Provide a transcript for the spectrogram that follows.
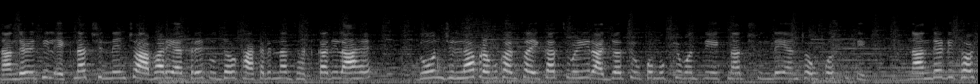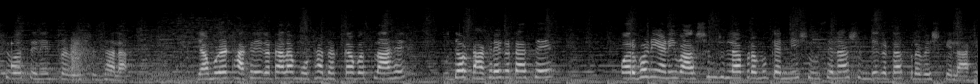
नांदेड येथील एकनाथ शिंदेच्या आभार यात्रेत उद्धव ठाकरेंना झटका दिला आहे. दोन जिल्हा प्रमुखांचा एकाच वेळी राज्याचे उपमुख्यमंत्री एकनाथ शिंदे यांच्या उपस्थितीत नांदेड इथं शिवसेनेत प्रवेश झाला. यामुळे ठाकरे गटाला मोठा धक्का बसला आहे. उद्धव ठाकरे गटाचे परभणी आणि वाशिम जिल्हा प्रमुख यांनी शिवसेना शिंदे गटात प्रवेश केला आहे.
